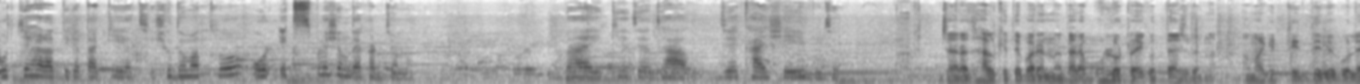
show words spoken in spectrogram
ওর চেহারার দিকে তাকিয়ে আছি, শুধুমাত্র ওর এক্সপ্রেশন দেখার জন্য। ভাই কি যে ঝাল যে খায় সেই বুঝে। যারা ঝাল খেতে পারেন না তারা ভুলও ট্রাই করতে আসবেন না। আমাকে ট্রিট দেবে বলে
